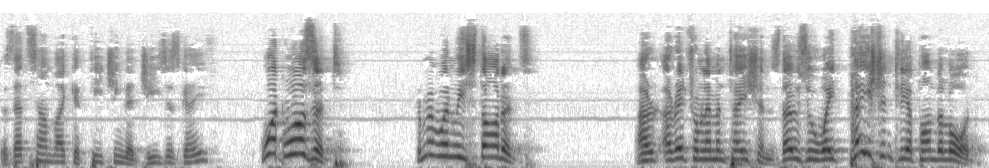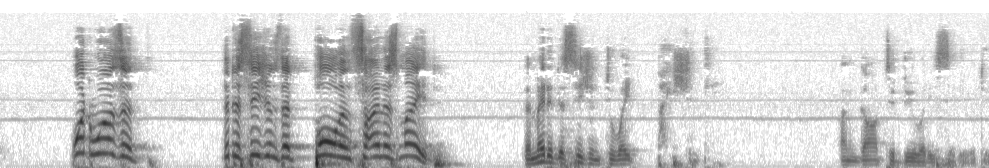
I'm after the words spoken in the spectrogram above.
Does that sound like a teaching that Jesus gave? What was it? Remember when we started? I, read from Lamentations those who wait patiently upon the Lord. What was it? The decisions that Paul and Silas made. They made a decision to wait patiently on God to do what He said He would do.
